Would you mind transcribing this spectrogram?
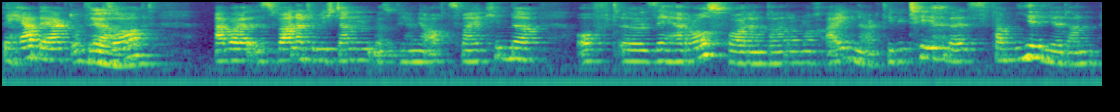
beherbergt und versorgt. Ja. Aber es war natürlich dann, also wir haben ja auch zwei Kinder, oft äh, sehr herausfordernd, da dann noch eigene Aktivitäten als Familie dann,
